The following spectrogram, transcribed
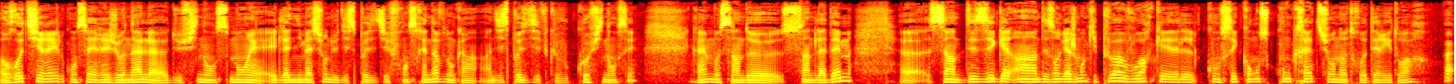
retirer le conseil régional du financement et, de l'animation du dispositif France Rénov, donc un, dispositif que vous cofinancez quand même au sein de, sein de l'ADEME. C'est un, un désengagement qui peut avoir quelles conséquences concrètes sur notre territoire? Ah,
